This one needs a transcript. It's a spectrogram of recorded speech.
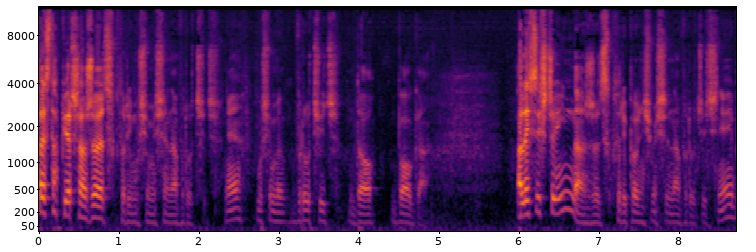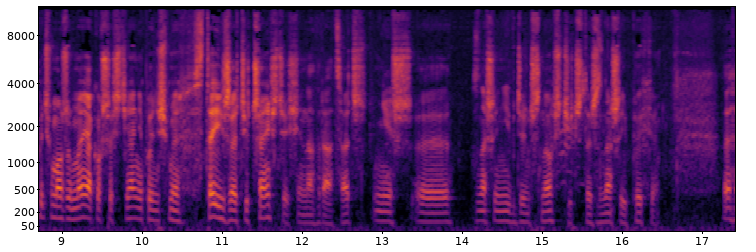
To jest ta pierwsza rzecz, z której musimy się nawrócić. Nie? Musimy wrócić do Boga. Ale jest jeszcze inna rzecz, z której powinniśmy się nawrócić. Nie? I być może my, jako chrześcijanie, powinniśmy z tej rzeczy częściej się nawracać niż yy, z naszej niewdzięczności, czy też z naszej pychy. Yy,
